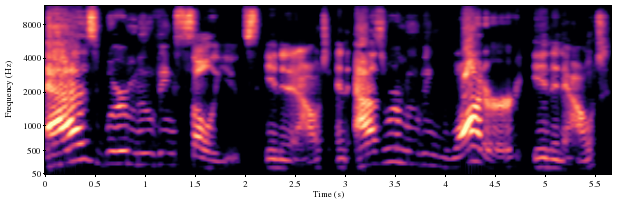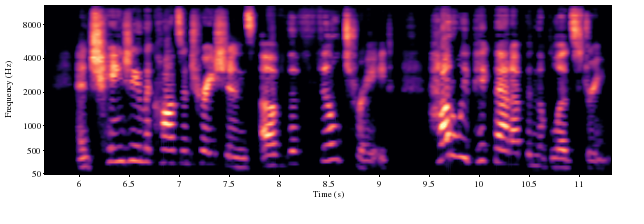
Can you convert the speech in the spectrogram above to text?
as we're moving solutes in and out, and as we're moving water in and out, and changing the concentrations of the filtrate, how do we pick that up in the bloodstream?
